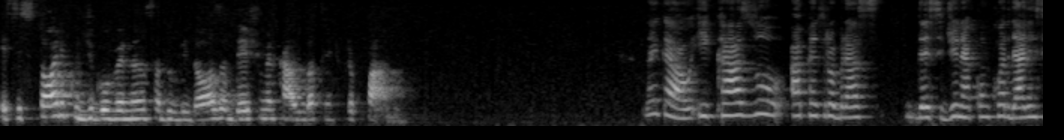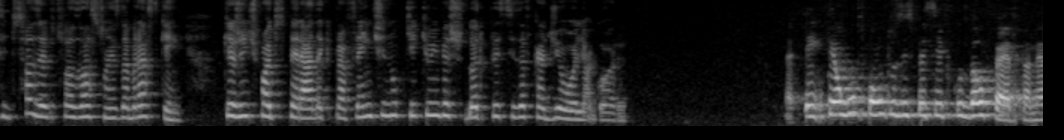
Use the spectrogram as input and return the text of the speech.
esse histórico de governança duvidosa deixa o mercado bastante preocupado. Legal. E caso a Petrobras decidir, né, concordar em se desfazer de suas ações da Braskem, o que a gente pode esperar daqui para frente e no que, que o investidor precisa ficar de olho agora? É, tem, tem, alguns pontos específicos da oferta, né?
